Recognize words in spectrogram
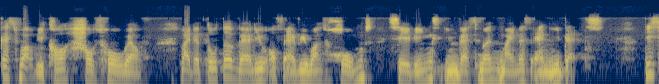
That's what we call household wealth like the total value of everyone's homes, savings, investment minus any debts. This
